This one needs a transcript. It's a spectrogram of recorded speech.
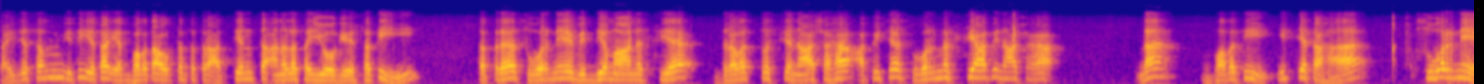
तैजसम् इति यथा यद्भवता उक्तं तत्र अत्यन्त अनलसंयोगे सति तत्र सुवर्णे विद्यमानस्य द्रवत्वस्य नाशः अपि च सुवर्णस्यापि नाशः न भवति इत्यतः सुवर्णे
